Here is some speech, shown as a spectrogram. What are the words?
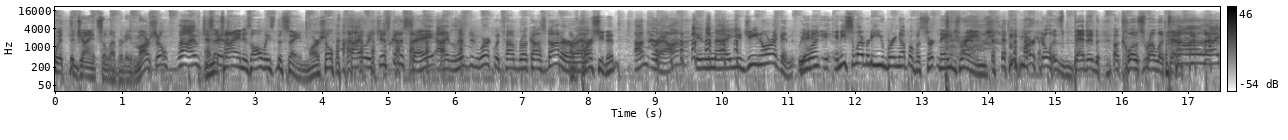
With the giant celebrity. Marshall? Well, I was And just the gonna, tie-in is always the same, Marshall. I was just going to say I lived and worked with Tom Brokaw's daughter. of uh, course you did. Andrea in uh, Eugene, Oregon. We. Any, any celebrity you bring up of a certain age range, Marshall has bedded a close relative. No, I,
